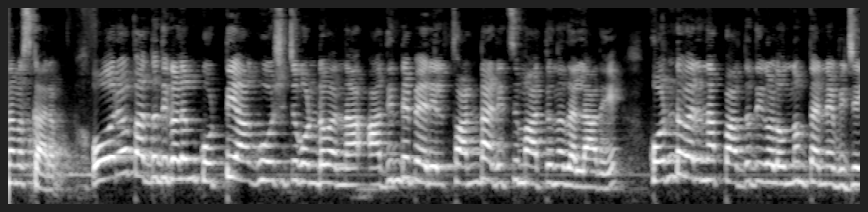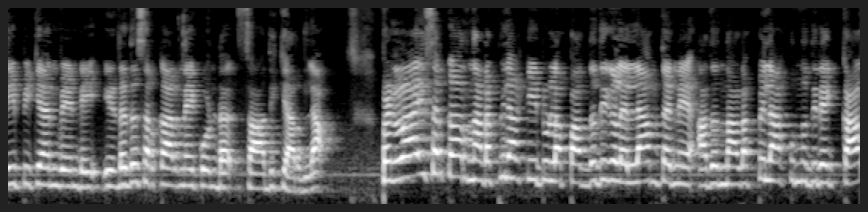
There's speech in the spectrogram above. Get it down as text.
നമസ്കാരം. ഓരോ പദ്ധതികളും കൊട്ടി ആഘോഷിച്ചു കൊണ്ടുവന്ന അതിന്റെ പേരിൽ ഫണ്ട് അടിച്ചു മാറ്റുന്നതല്ലാതെ കൊണ്ടുവരുന്ന പദ്ധതികളൊന്നും തന്നെ വിജയിപ്പിക്കാൻ വേണ്ടി ഇടത് സർക്കാരിനെ കൊണ്ട് സാധിക്കാറില്ല. പിണറായി സർക്കാർ നടപ്പിലാക്കിയിട്ടുള്ള പദ്ധതികളെല്ലാം തന്നെ അത് നടപ്പിലാക്കുന്നതിനേക്കാൾ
